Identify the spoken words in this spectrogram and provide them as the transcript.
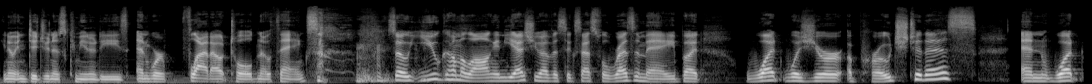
you know, indigenous communities and were flat out told no thanks. so you come along and yes, you have a successful resume, but what was your approach to this and what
